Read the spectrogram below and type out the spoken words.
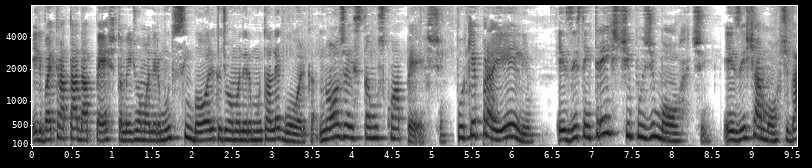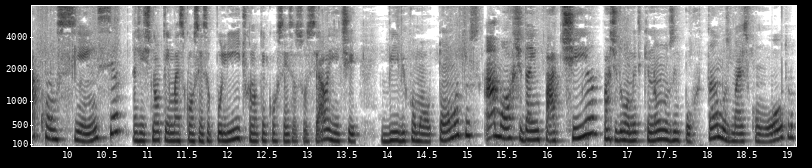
Ele vai tratar da peste também de uma maneira muito simbólica, de uma maneira muito alegórica. Nós já estamos com a peste. Porque para ele Existem três tipos de morte. Existe a morte da consciência, a gente não tem mais consciência política, não tem consciência social, a gente vive como autômatos. A morte da empatia, a partir do momento que não nos importamos mais com o outro.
